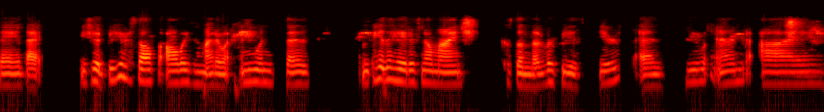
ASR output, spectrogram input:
say that you should be yourself always, no matter what anyone says, and pay the haters no mind, because they'll never be as fierce as you and I.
